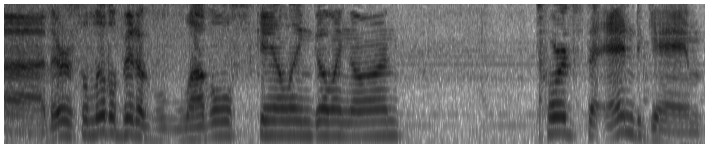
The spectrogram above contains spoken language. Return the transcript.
uh, there's a little bit of level scaling going on. Towards the end game,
